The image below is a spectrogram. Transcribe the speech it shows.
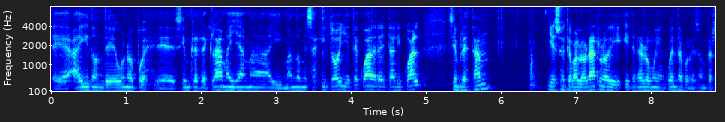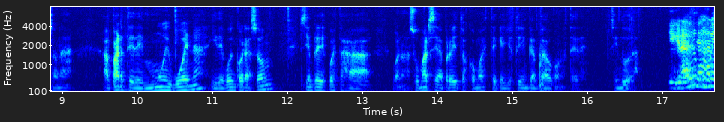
eh, ahí donde uno pues eh, siempre reclama y llama y manda un mensajito, oye, te cuadra y tal y cual. Siempre están. Y eso hay que valorarlo y, tenerlo muy en cuenta porque son personas aparte de muy buenas y de buen corazón, siempre dispuestas a, bueno, a sumarse a proyectos como este, que yo estoy encantado con ustedes, sin duda. Y gracias a ti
